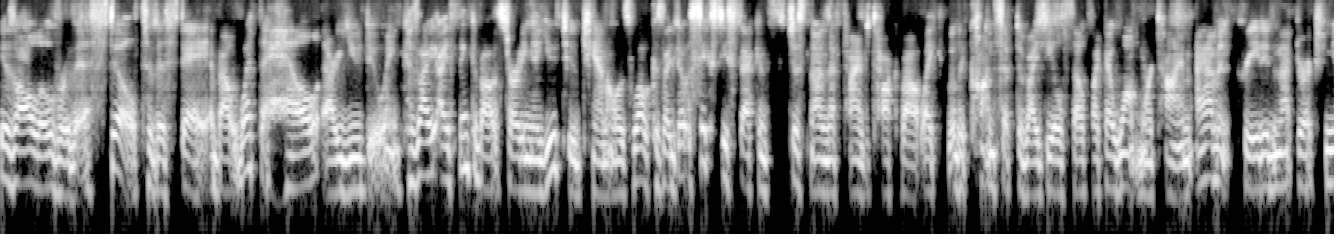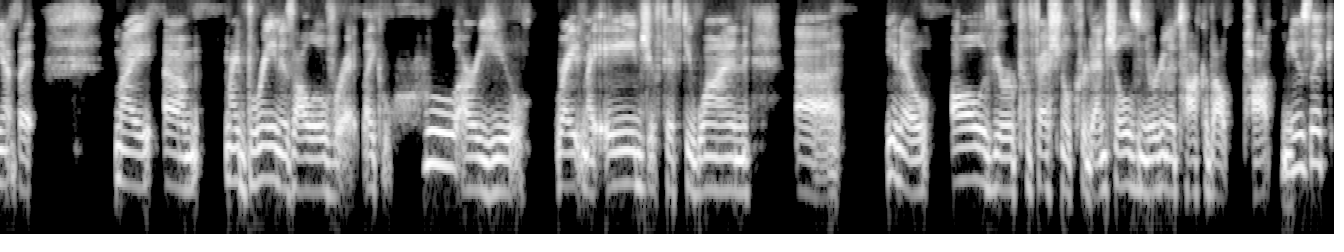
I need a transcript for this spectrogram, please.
is all over this still to this day about what the hell are you doing? Because I, I, think about starting a YouTube channel as well. Because I don't 60 seconds is just not enough time to talk about like the concept of ideal self. Like I want more time. I haven't created in that direction yet, but my um my brain is all over it. Like, who are you? Right? My age, you're 51, uh, you know, all of your professional credentials, and you're going to talk about pop music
